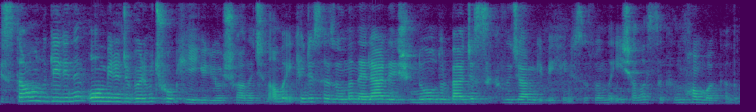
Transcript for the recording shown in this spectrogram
İstanbul Gelin'in 11. bölümü çok iyi gidiyor şu an için. Ama ikinci sezonda neler değişir, ne olur bence sıkılacağım gibi ikinci sezonda. İnşallah sıkılmam bakalım.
